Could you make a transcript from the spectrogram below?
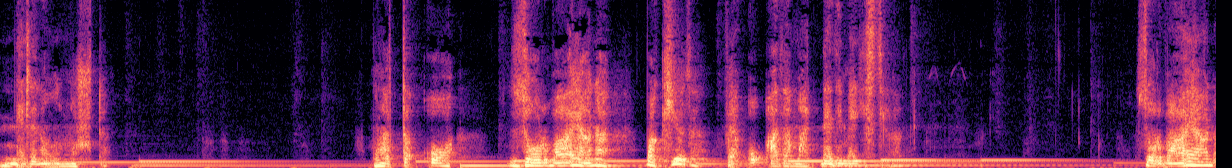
neden olmuştu. Murat da o zorba ayağına bakıyordu ve o adama ne demek istiyordu. Zorba ayağını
